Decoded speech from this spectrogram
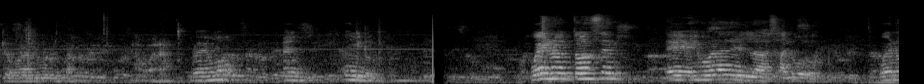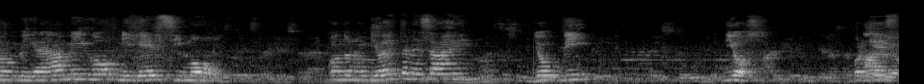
Qué buena bonita. Nos vemos en un minuto. Bueno, entonces eh, es hora de la saludo. Bueno, mi gran amigo Miguel Simón. Cuando nos envió este mensaje, yo vi Dios. Porque, Ah, es-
